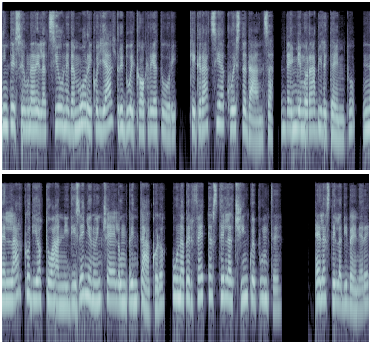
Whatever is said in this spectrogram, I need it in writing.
intesse una relazione d'amore con gli altri due co-creatori, che grazie a questa danza, da immemorabile tempo, nell'arco di otto anni disegnano in cielo un pentacolo, una perfetta stella a cinque punte. È la stella di Venere,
